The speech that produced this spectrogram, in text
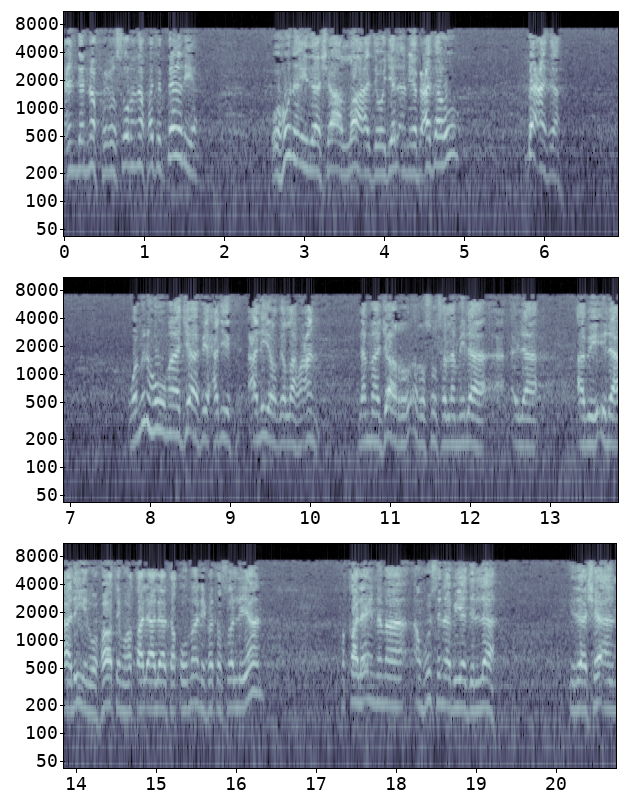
عند النفخ في الصورة النفخة الثانية. وهنا إذا شاء الله عز وجل أن يبعثه بعثه. ومنه ما جاء في حديث علي رضي الله عنه لما جاء الرسول صلى الله عليه وسلم إلى إلى أبي إلى علي وفاطمة وقال ألا تقومان فتصليان؟ فقال إنما أنفسنا بيد الله. إذا شاء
